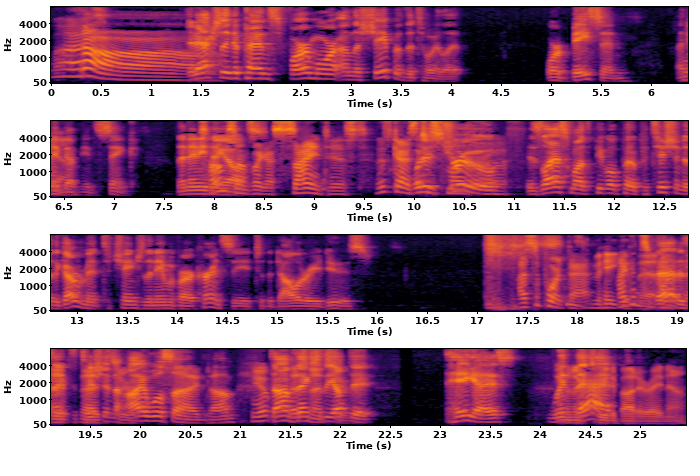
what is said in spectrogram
What? Aw. It actually depends far more on the shape of the toilet or basin. I think Yeah. that means sink than anything else. Tom else. sounds like a scientist. This guy's What too is smart for true us. is last month people put a petition to the government to change the name of our currency to the dollarydoos. I support that. I can that support That is a petition. I will sign, Tom. Yep. Tom, That's thanks for the true. update. Hey guys, with that, tweet about it right now.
